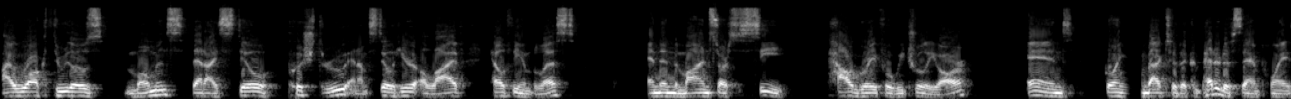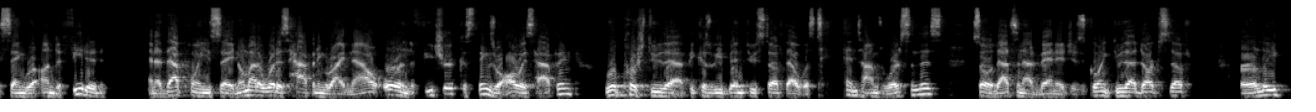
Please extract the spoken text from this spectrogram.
i walked through those moments that i still push through and i'm still here alive healthy and blessed and then the mind starts to see how grateful we truly are and going back to the competitive standpoint saying we're undefeated and at that point you say no matter what is happening right now or in the future because things will always happen we'll push through that because we've been through stuff that was 10 times worse than this so that's an advantage is going through that dark stuff early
